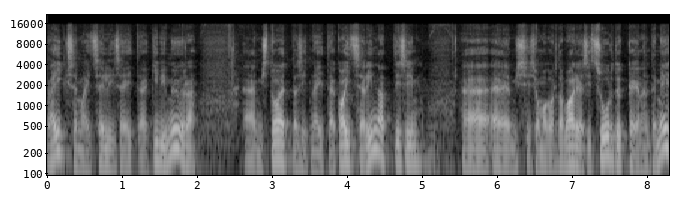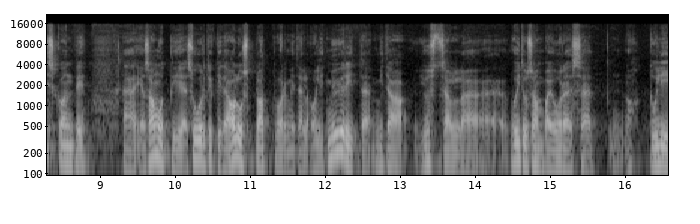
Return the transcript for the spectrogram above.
väiksemaid selliseid kivimüüre, mis toetasid neid kaitserinnatisi, mis siis omakorda varjasid suurtükke ja nende meeskondi Äh, ja samuti suurtükkide alusplatvormidel olid müürid, mida just seal äh, võidusamba juures äh, noh, tuli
